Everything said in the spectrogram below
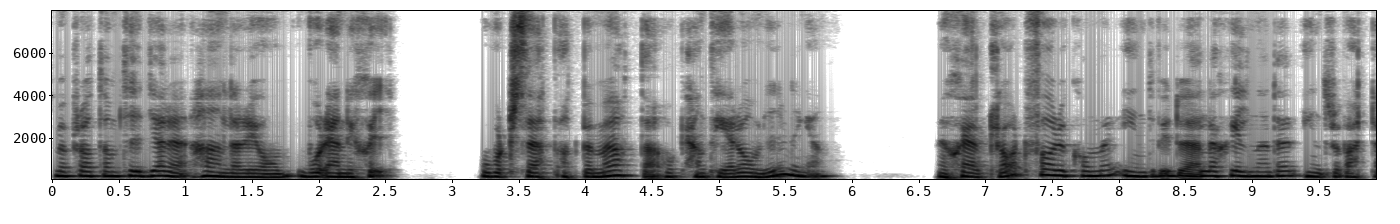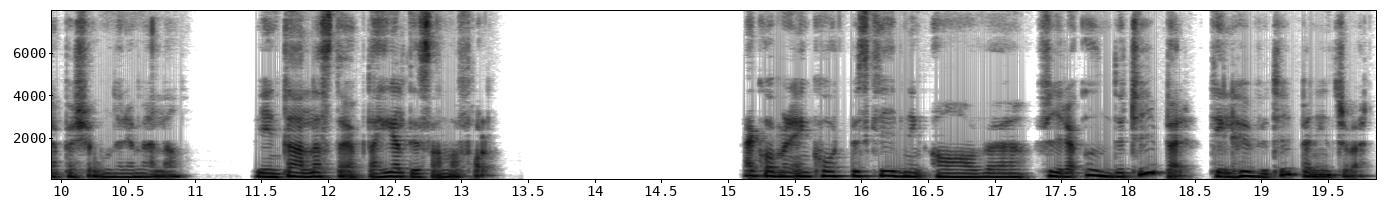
Som jag pratade om tidigare handlar det om vår energi och vårt sätt att bemöta och hantera omgivningen. Men självklart förekommer individuella skillnader introverta personer emellan. Vi är inte alla stöpta helt i samma form. Här kommer en kort beskrivning av eh, fyra undertyper till huvudtypen introvert.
